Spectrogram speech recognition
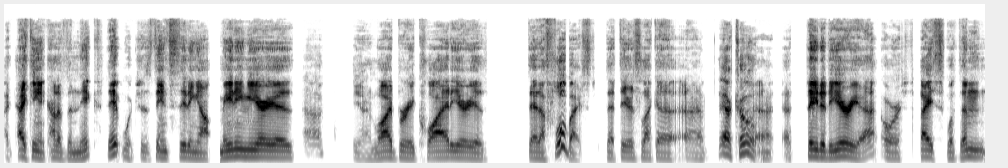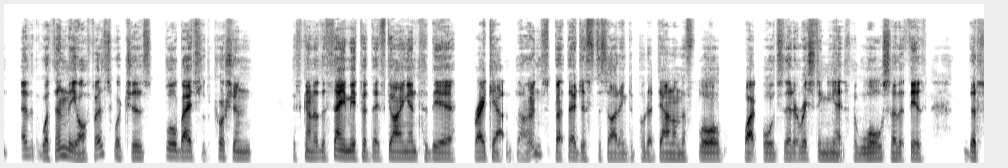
are taking it kind of the next step, which is then setting up meeting areas, uh, you know, library quiet areas that are floor based, that there's like a, Yeah, cool. a, a seated area or a space within uh, within the office, which is floor based with cushions. It's kind of the same effort that's going into their breakout zones, but they're just deciding to put it down on the floor, whiteboards that are resting against the wall, so that there's this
